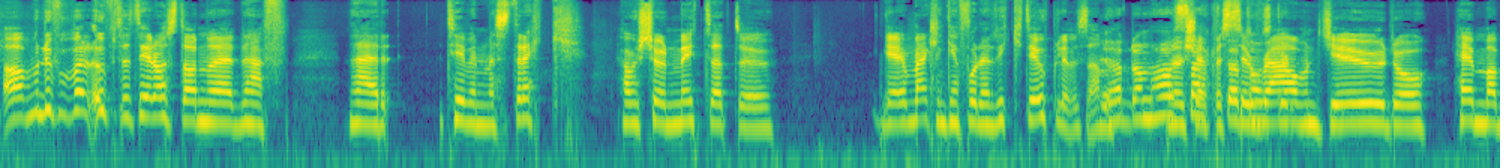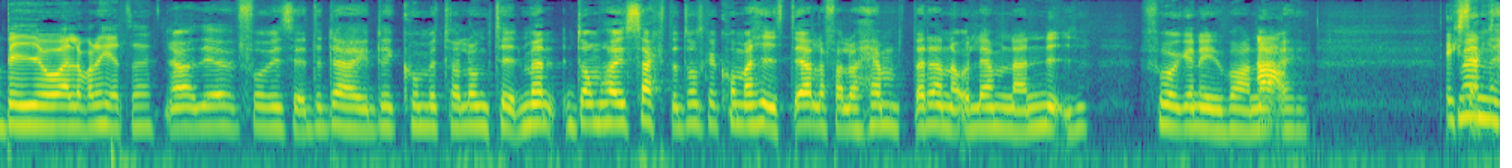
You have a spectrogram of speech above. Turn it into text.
Ja men du får väl uppdatera oss då när den här, den här tvn med streck har försvunnit så att du verkligen kan få den riktiga upplevelsen. Ja, de har när du sagt köper de ska- surround-ljud och hemmabio eller vad det heter. Ja, det får vi se. Det där det kommer ta lång tid. Men de har ju sagt att de ska komma hit i alla fall och hämta denna och lämna en ny. Frågan är ju bara när. Exakt. Men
